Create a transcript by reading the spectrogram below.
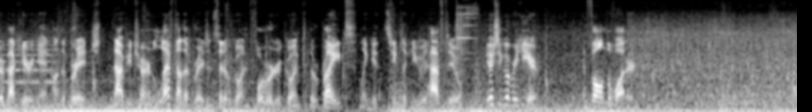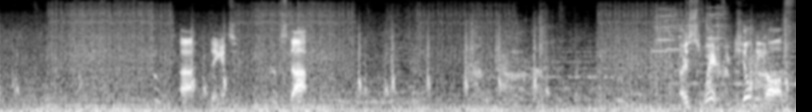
we're back here again on the bridge. Now, if you turn left on the bridge instead of going forward or going to the right, like it seems like you would have to, you actually go over here and fall in the water. Ah, dang it. Stop. I swear, you kill me off...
